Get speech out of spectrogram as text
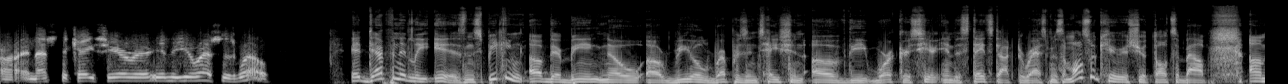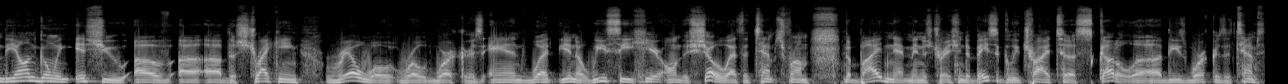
uh, and that's the case here in the U.S. as well. It definitely is. And speaking of there being no uh, real representation of the workers here in the States, Dr. Rasmus, I'm also curious your thoughts about um, the ongoing issue of, uh, the striking railroad workers and what, you know, we see here on the show as attempts from the Biden administration to basically try to scuttle uh, these workers' attempts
